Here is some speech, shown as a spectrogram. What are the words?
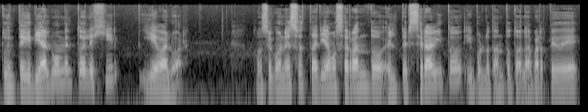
tu integridad al momento de elegir y evaluar. Entonces con eso estaríamos cerrando el tercer hábito y por lo tanto toda la parte de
